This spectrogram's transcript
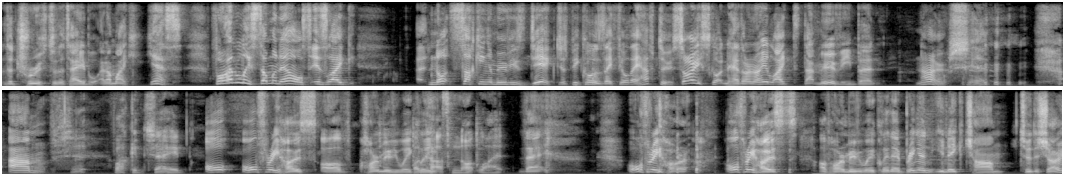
the truth to the table, and I'm like, yes, finally, someone else is like not sucking a movie's dick just because they feel they have to. Sorry, Scott and Heather, I know you liked that movie, but No. Oh, shit. Um, Shit. Fucking shade. all all three hosts of Horror Movie Weekly, Podcast not light. they all three horror, all three hosts of Horror Movie Weekly, they bring a unique charm to the show,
